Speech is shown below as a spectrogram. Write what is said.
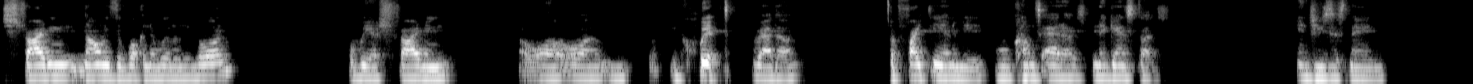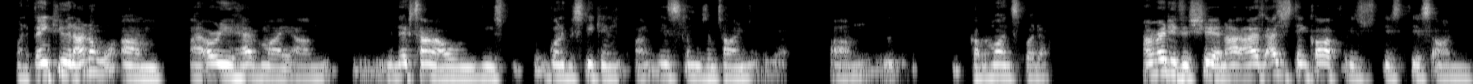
striving not only to walk in the will of the Lord, but we are striving or, or equipped rather to fight the enemy who comes at us and against us. In Jesus' name. I want to thank you. And I know um, I already have my um, next time I'll be going to be speaking. Um, it's going to be some time, um, a couple of months, but uh, I'm ready to share. And I, I, just thank God for this this this um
